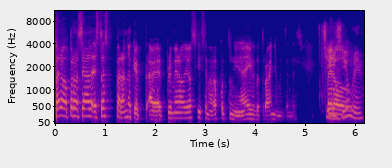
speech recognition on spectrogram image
Pero, pero, o sea, estoy esperando que, a ver, primero Dios, si se me da la oportunidad de ir el otro año, ¿me entiendes? Sí, Pero- sí, hombre.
